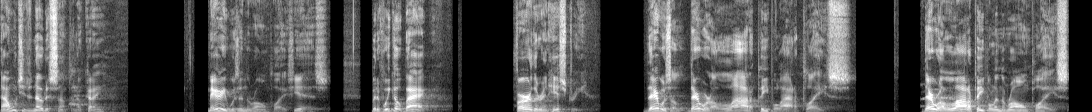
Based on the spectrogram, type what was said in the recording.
Now, I want you to notice something, okay? Mary was in the wrong place, yes. But if we go back further in history, there, was a, there were a lot of people out of place. There were a lot of people in the wrong place,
